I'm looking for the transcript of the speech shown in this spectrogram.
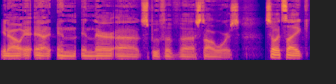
you know, in in their uh, spoof of uh, Star Wars. So it's like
